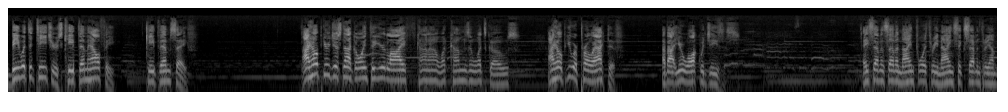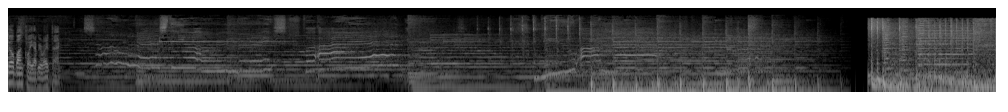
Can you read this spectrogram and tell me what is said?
Be with the teachers. Keep them healthy. Keep them safe. I hope you're just not going through your life kind of what comes and what goes. I hope you are proactive about your walk with Jesus. 877-943-9673. I'm Bill Bunkley. I'll be right back.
